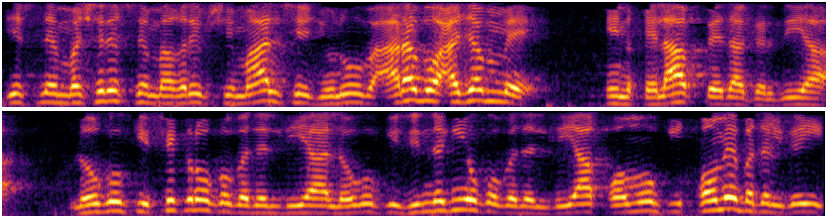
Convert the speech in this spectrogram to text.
جس نے مشرق سے مغرب، شمال سے جنوب، عرب و عجم میں انقلاب پیدا کر دیا، لوگوں کی فکروں کو بدل دیا، لوگوں کی زندگیوں کو بدل دیا، قوموں کی قومیں بدل گئی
